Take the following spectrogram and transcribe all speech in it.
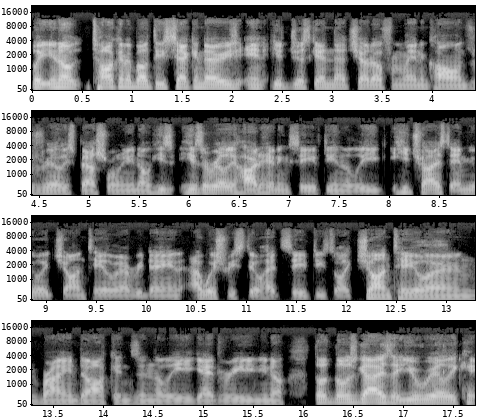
But you know, talking about these secondaries and you're just getting that shutout from Landon Collins was really special. You know, he's he's a really hard hitting safety in the league. He tries to emulate Sean Taylor every day, and I wish we still had safeties like Sean Taylor and Brian Dawkins in the league, Ed Reed. You know, th- those guys that you really can,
